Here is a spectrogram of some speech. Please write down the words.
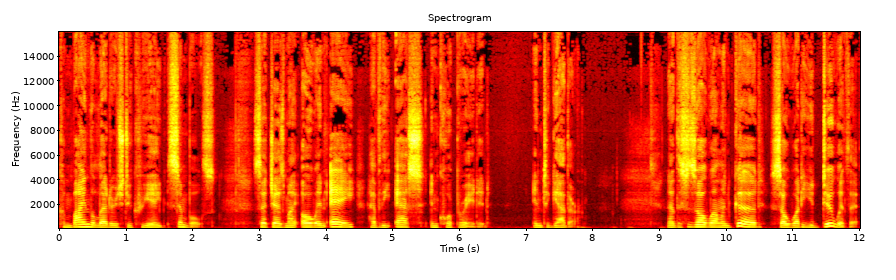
combine the letters to create symbols, such as my O and A have the S incorporated in together. Now, this is all well and good, so what do you do with it?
